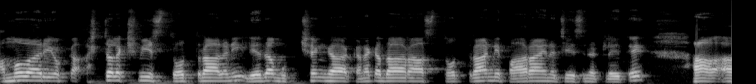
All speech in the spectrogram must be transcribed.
అమ్మవారి యొక్క అష్టలక్ష్మి స్తోత్రాలని లేదా ముఖ్యంగా కనకదార స్తోత్రాన్ని పారాయణ చేసినట్లయితే ఆ ఆ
